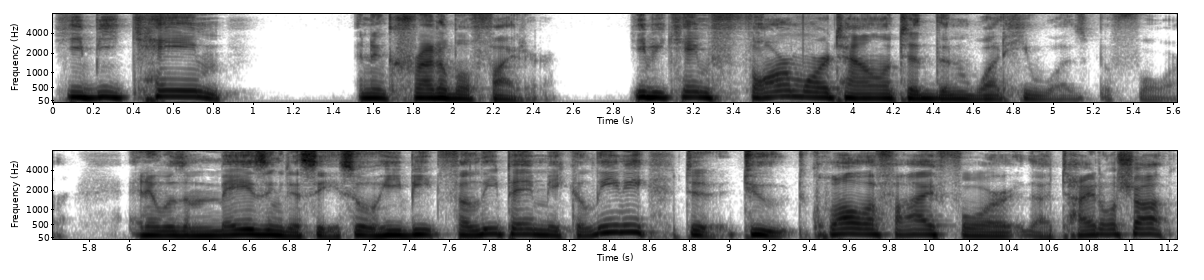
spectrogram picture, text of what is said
he became an incredible fighter. He became far more talented than what he was before and it was amazing to see. So he beat Felipe Michelini to, to qualify for the title shot.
